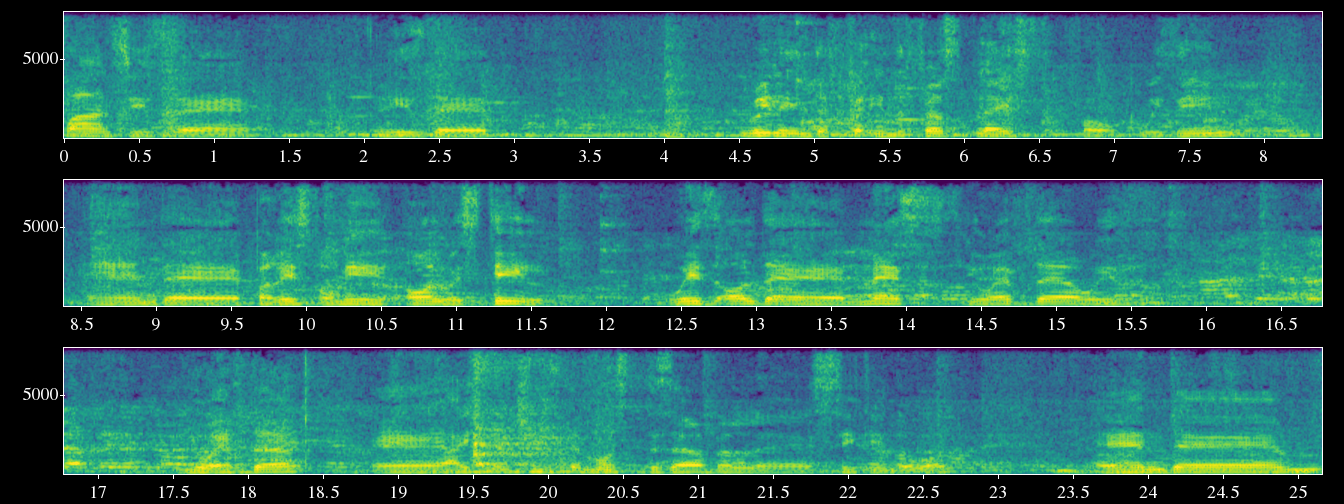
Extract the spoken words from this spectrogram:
France is uh, is the really in the in the first place for cuisine, and uh, Paris for me always still with all the mess you have there with you have there. Uh, I think she's the most desirable uh, city in the world, and um,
